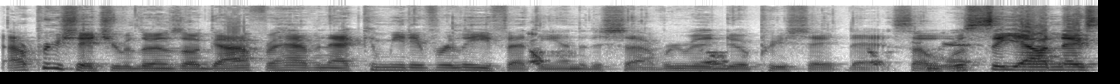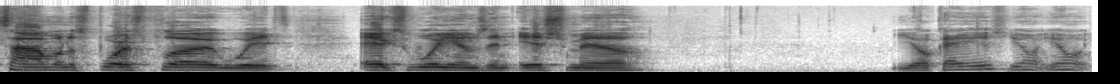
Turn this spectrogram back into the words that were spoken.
I appreciate you, Lorenzo, guy, for having that comedic relief at the end of the show. We really do appreciate that. So we'll see y'all next time on the Sports Plug with X Williams and Ishmael. You okay, Ish? You don't, you don't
